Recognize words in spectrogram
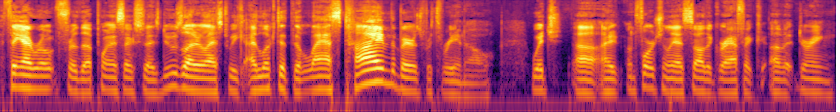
Thing I wrote for the Pointless Exercise newsletter last week, I looked at the last time the Bears were 3 and 0, which uh, I unfortunately I saw the graphic of it during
